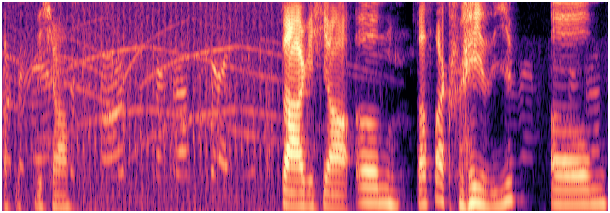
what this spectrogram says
Das ist sicher. Sage ich ja. Ähm, das war crazy. Ähm.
